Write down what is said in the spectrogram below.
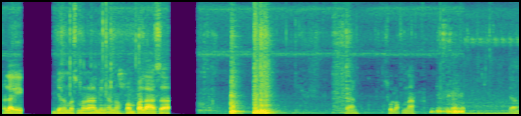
Lalagay ko dyan na mas maraming ano, pampalasa. Yan. Sulak na. Yan.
